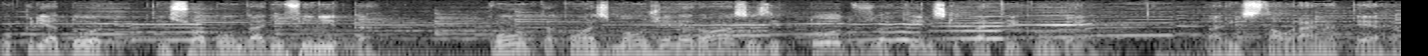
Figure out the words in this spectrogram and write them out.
O Criador, em sua bondade infinita, conta com as mãos generosas de todos aqueles que praticam o bem, para instaurar na terra,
